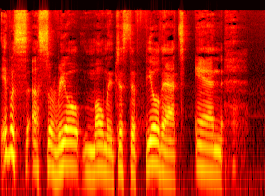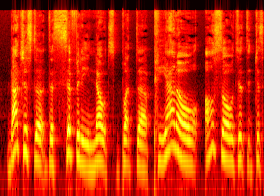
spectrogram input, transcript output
it was a surreal moment just to feel that and not just the, the symphony notes, but the piano also just, just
